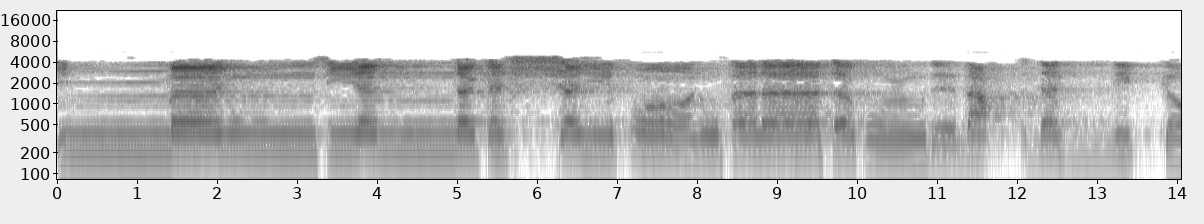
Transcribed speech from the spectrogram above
وَإِمَّا يُنْسِيَنَّكَ الشَّيْطَانُ فَلَا تَقْعُدْ بَعْدَ الذِّكْرَى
